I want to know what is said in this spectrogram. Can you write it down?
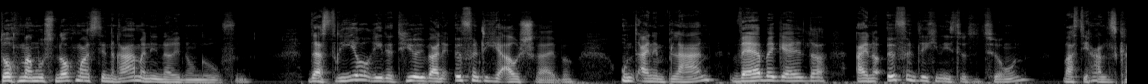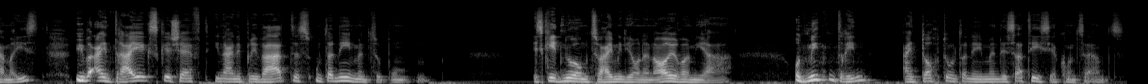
Doch man muss nochmals den Rahmen in Erinnerung rufen. Das Trio redet hier über eine öffentliche Ausschreibung und einen Plan, Werbegelder einer öffentlichen Institution, was die Handelskammer ist, über ein Dreiecksgeschäft in ein privates Unternehmen zu pumpen. Es geht nur um zwei Millionen Euro im Jahr. Und mittendrin ein Tochterunternehmen des Artesia-Konzerns.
